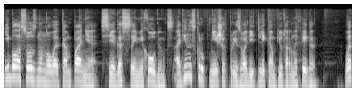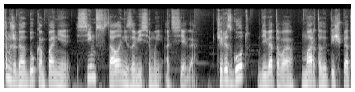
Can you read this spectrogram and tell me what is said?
и была создана новая компания Sega Sammy Holdings, один из крупнейших производителей компьютерных игр, в этом же году компания Sims стала независимой от Sega. Через год, 9 марта 2005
